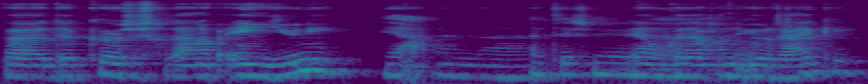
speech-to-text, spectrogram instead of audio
eh, de cursus gedaan op 1 juni. Ja, En, eh, en het is nu... elke eh, dag een uur reiki.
